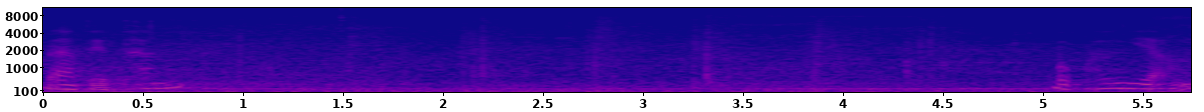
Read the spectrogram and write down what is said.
Ban tiệc thánh Bục hướng dẫn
